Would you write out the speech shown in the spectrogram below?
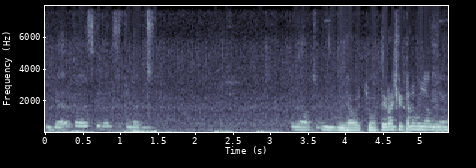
ਠੀਕ ਹੈ ਕਾਂਗਰਸ ਕਿੰਨੇ ਸੀਟ ਲੱਗੀ? ਪੰਜਾਬ ਚ। ਪੰਜਾਬ ਚੋਂ 13 ਸੀਟਾਂ ਨੇ ਪੰਜਾਬ ਦੀਆਂ।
